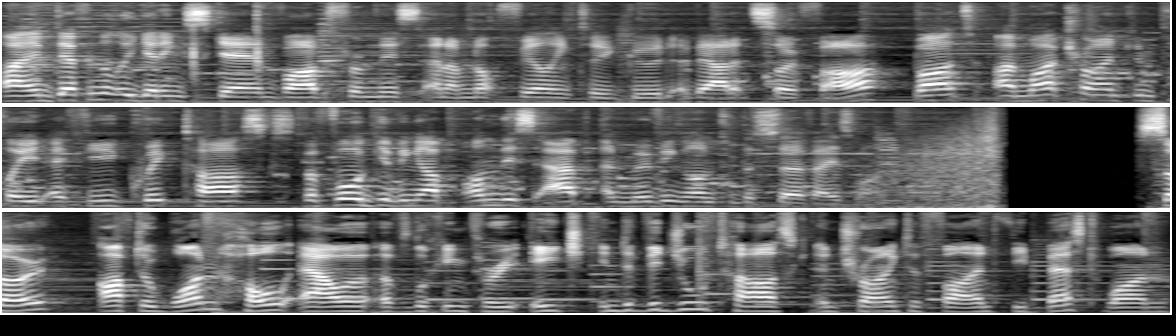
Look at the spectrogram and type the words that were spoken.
I am definitely getting scam vibes from this and I'm not feeling too good about it so far. But I might try and complete a few quick tasks before giving up on this app and moving on to the surveys one. So, after one whole hour of looking through each individual task and trying to find the best one,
